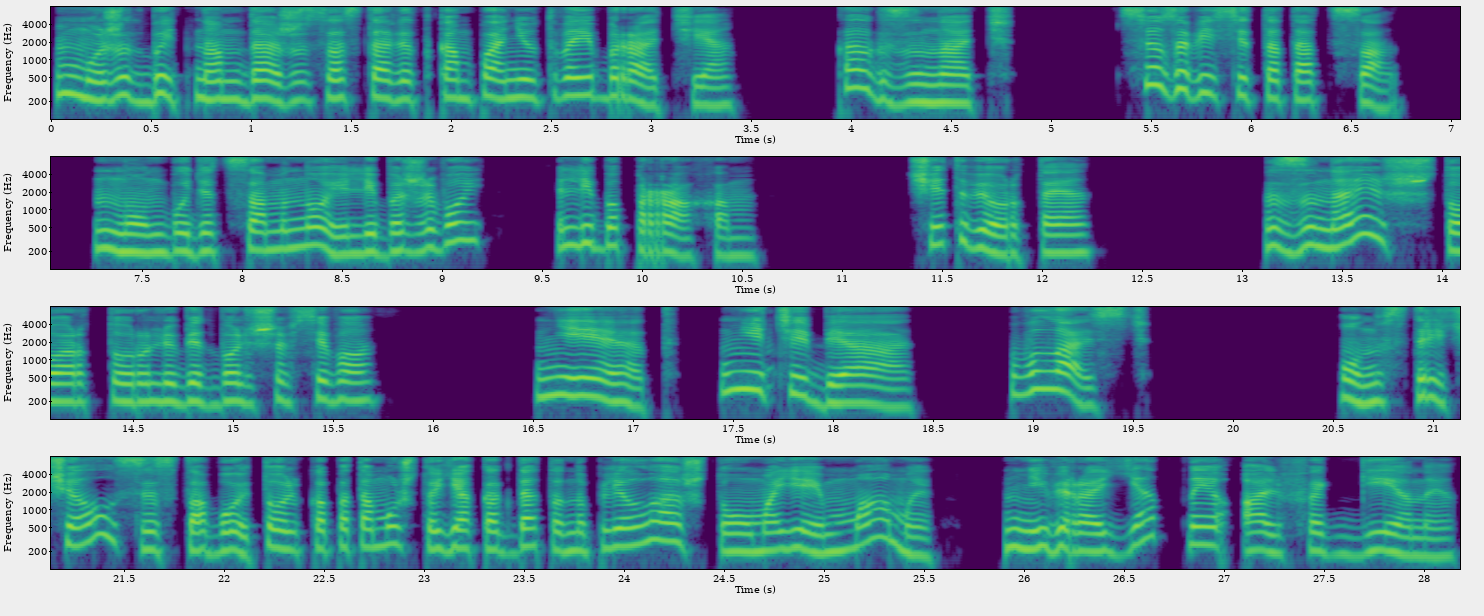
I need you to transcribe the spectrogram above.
Может быть, нам даже составят компанию твои братья. Как знать. Все зависит от отца. Но он будет со мной либо живой, либо прахом. Четвертое. Знаешь, что Артур любит больше всего? Нет, не тебя. Власть. Он встречался с тобой только потому, что я когда-то наплела, что у моей мамы невероятные альфа-гены.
